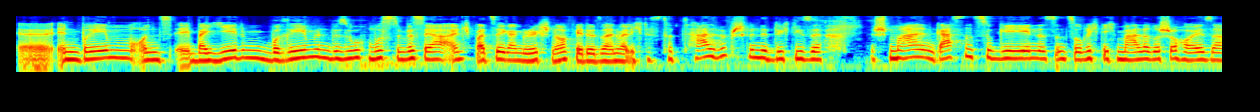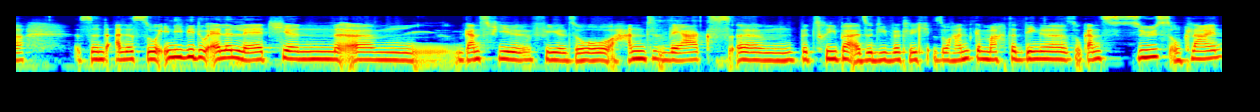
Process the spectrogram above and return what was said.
äh, in Bremen und äh, bei jedem Bremen-Besuch musste bisher ein Spaziergang durch Schnorrviertel sein, weil ich das total hübsch finde, durch diese schmalen Gassen zu gehen. Es sind so richtig malerische Häuser. Es sind alles so individuelle Lädchen, ähm, ganz viel, viel so Handwerksbetriebe, ähm, also die wirklich so handgemachte Dinge, so ganz süß und klein.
